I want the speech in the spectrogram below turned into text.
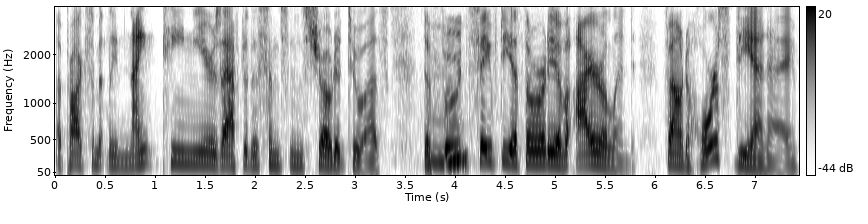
Approximately 19 years after The Simpsons showed it to us, the Food Safety Authority of Ireland found horse DNA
